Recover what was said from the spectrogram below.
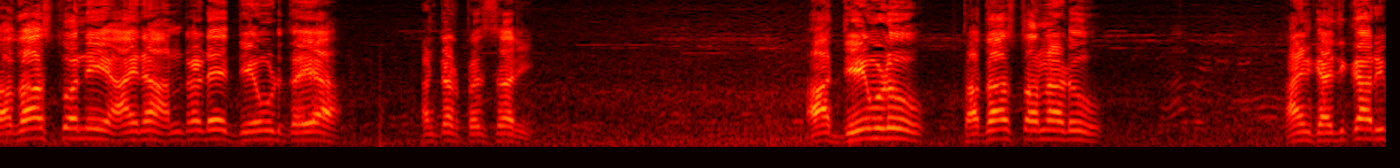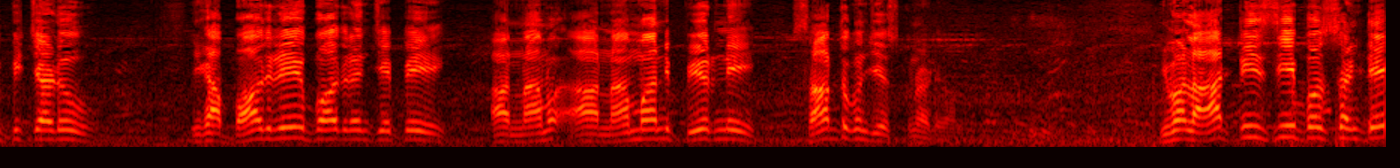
తదాస్తు అని ఆయన అంటాడే దేవుడు దయ అంటాడు ప్రతిసారి. ఆ దేవుడు తదాస్తు అన్నాడు ఆయనకి అధికారం ఇప్పించాడు ఇక ఆ బాదుడే అని చెప్పి ఆ నామ ఆ నామాన్ని పేరుని సార్థకం చేసుకున్నాడు ఇవాళ. ఆర్టీసీ బస్సు అంటే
